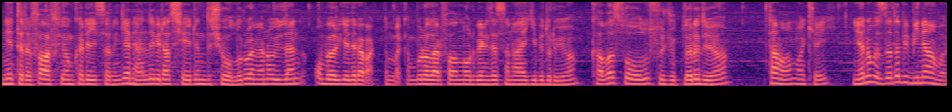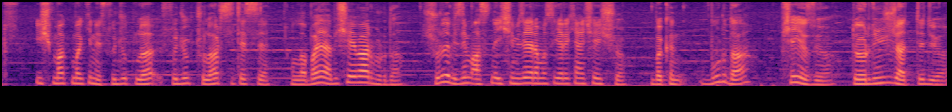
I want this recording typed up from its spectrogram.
Ne tarafı Afyonkarahisar'ın genelde biraz şehrin dışı olur. Hemen o yüzden o bölgelere baktım. Bakın buralar falan organize sanayi gibi duruyor. Kavasoğlu sucukları diyor. Tamam okey. Yanımızda da bir bina var. İşmak makine sucukla sucukçular sitesi. Valla bayağı bir şey var burada. Şurada bizim aslında işimize yaraması gereken şey şu. Bakın burada şey yazıyor. Dördüncü cadde diyor.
